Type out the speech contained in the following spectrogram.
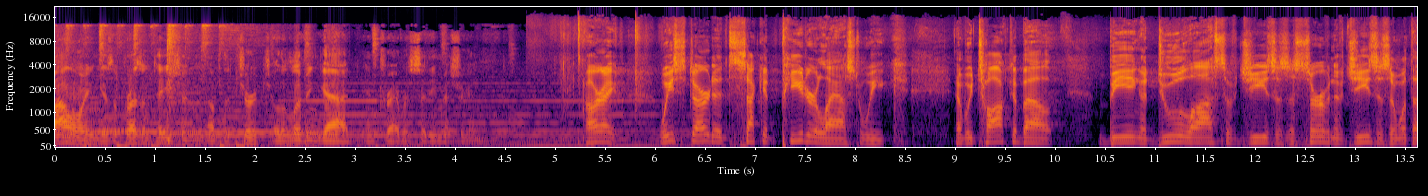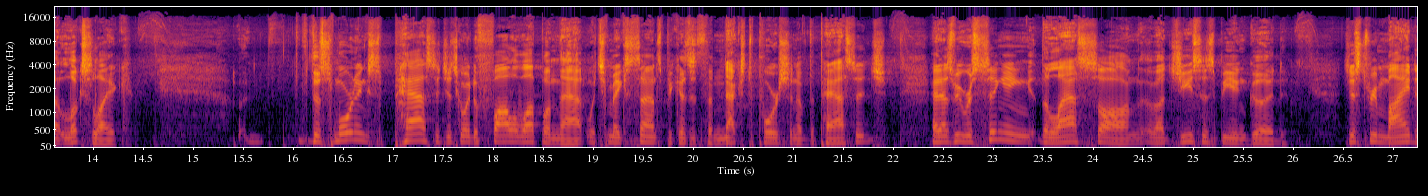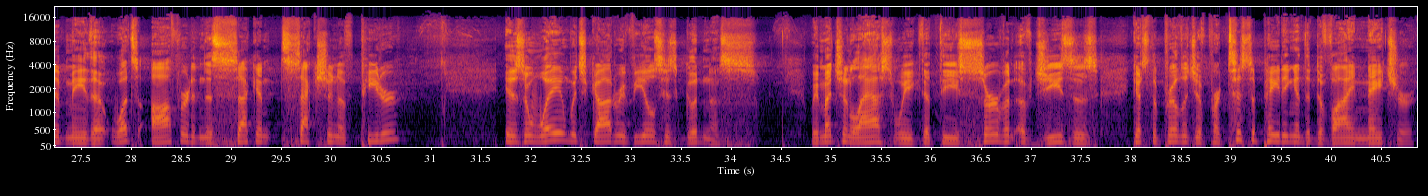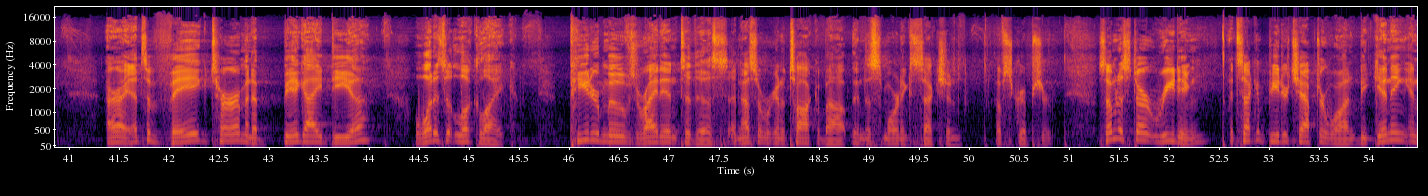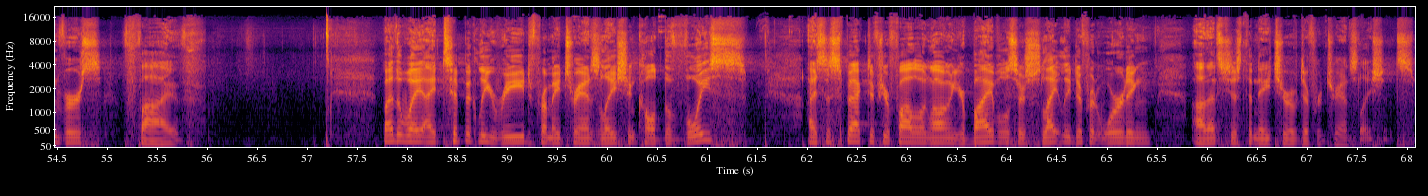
following is a presentation of the Church of the Living God in Traverse City, Michigan. All right. We started Second Peter last week, and we talked about being a doulos of Jesus, a servant of Jesus, and what that looks like. This morning's passage is going to follow up on that, which makes sense because it's the next portion of the passage. And as we were singing the last song about Jesus being good, just reminded me that what's offered in this second section of Peter is a way in which God reveals his goodness. We mentioned last week that the servant of Jesus gets the privilege of participating in the divine nature. All right, that's a vague term and a big idea. What does it look like? Peter moves right into this, and that's what we're going to talk about in this morning's section of Scripture. So I'm going to start reading at 2 Peter chapter 1, beginning in verse 5. By the way, I typically read from a translation called The Voice I suspect if you're following along in your Bibles, there's slightly different wording. Uh, that's just the nature of different translations.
